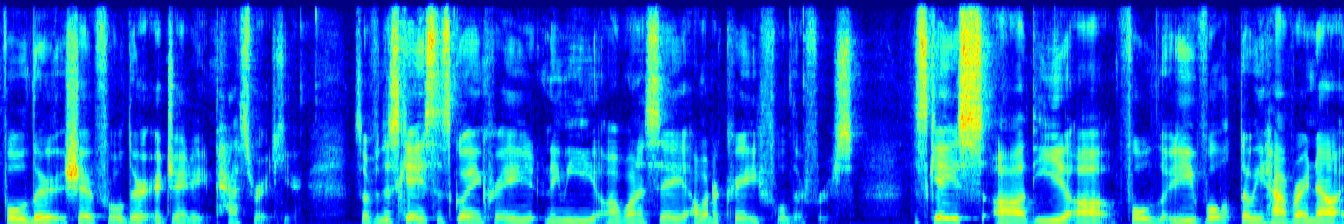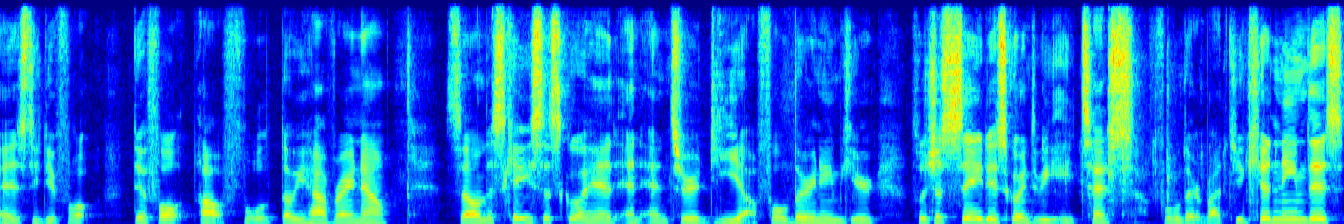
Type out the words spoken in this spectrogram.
folder, share folder, or generate password here. So for this case, let's go and create, maybe I want to say, I want to create a folder first this case, uh, the uh, full the vault that we have right now is the default default uh, vault that we have right now. So in this case, let's go ahead and enter the uh, folder name here. So just say is going to be a test folder, but you can name this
